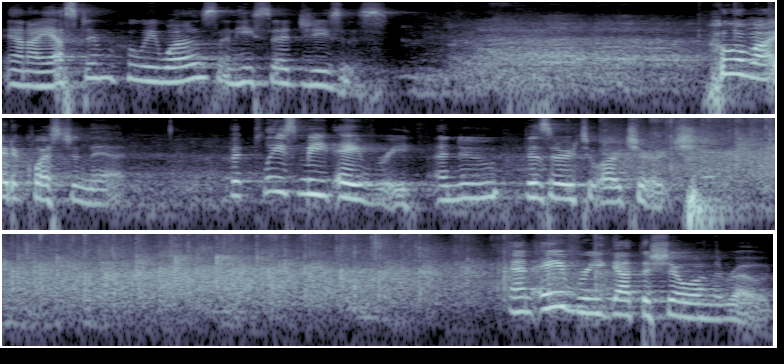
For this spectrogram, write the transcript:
and I asked him who he was, and he said, Jesus. Who am I to question that? But please meet Avery, a new visitor to our church. And Avery got the show on the road.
